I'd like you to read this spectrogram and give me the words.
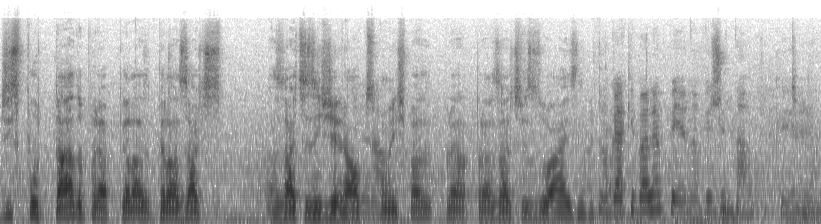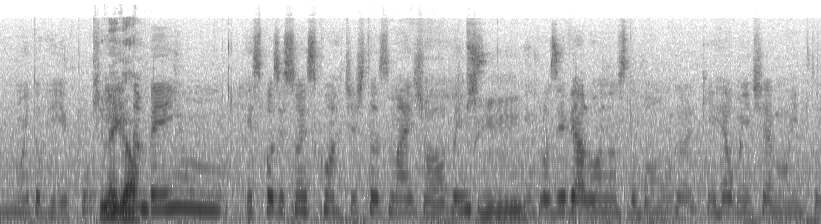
disputado pra, pela, pelas artes, as artes em geral, Geral. principalmente para as artes visuais, né? Um cara? lugar que vale a pena visitar, porque Sim. é muito rico. Que legal. E também um, exposições com artistas mais jovens, Sim. inclusive alunos do Bonga, que realmente é muito.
